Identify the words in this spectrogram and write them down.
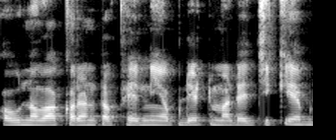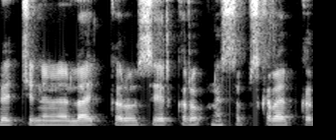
અવનવા કરંટ અફેરની અપડેટ માટે જીકે અપડેટ ચેનલને લાઇક કરો શેર કરો અને સબસ્ક્રાઇબ કરો.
